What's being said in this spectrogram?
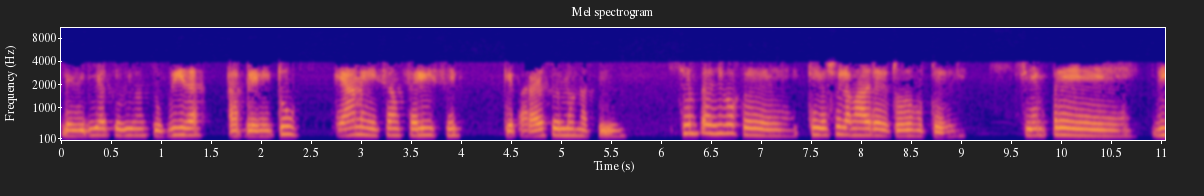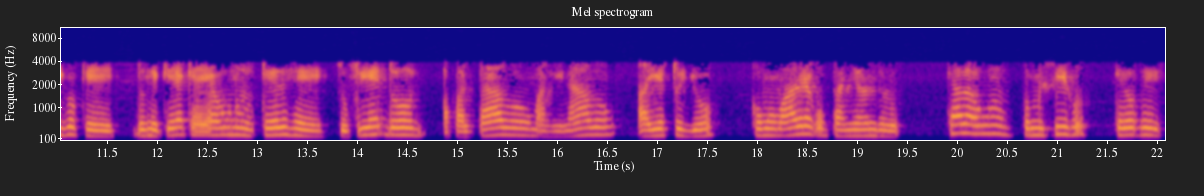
Le diría que vivan sus vidas a plenitud, que amen y sean felices, que para eso hemos nacido. Siempre digo que, que yo soy la madre de todos ustedes. Siempre digo que donde quiera que haya uno de ustedes eh, sufriendo, apartado, marginado, ahí estoy yo, como madre acompañándolo. Cada uno con mis hijos, creo que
